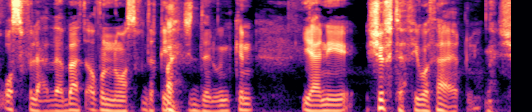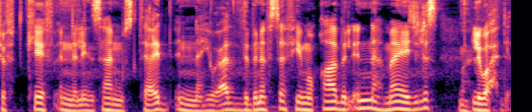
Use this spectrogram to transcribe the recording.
وصف العذابات أظن وصف دقيق أي. جدا ويمكن يعني شفته في وثائقي. شفت كيف أن الإنسان مستعد أنه يعذب نفسه في مقابل أنه ما يجلس نعم. لوحده.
